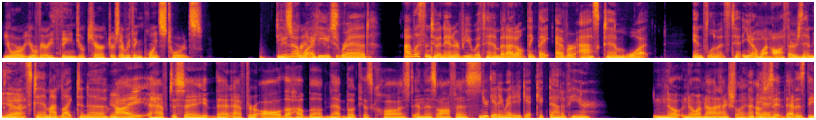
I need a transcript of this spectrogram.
Your your very themes, your characters, everything points towards. Do you know great what ideas. he's read? I listened to an interview with him, but I don't think they ever asked him what influenced him. You know, what Mm, authors mm. influenced him. I'd like to know. Yeah. I have to say that after all the hubbub that book has caused in this office, You're getting ready to get kicked out of here. No, no, I'm not actually. I was Okay. gonna say that is the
